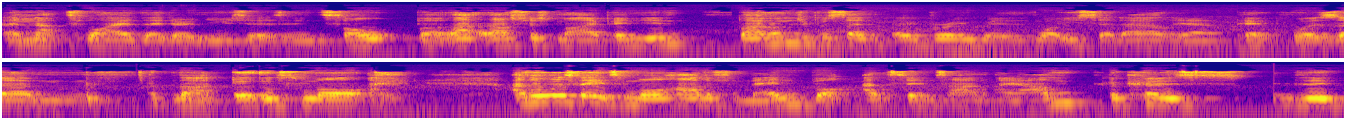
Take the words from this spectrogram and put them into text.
And that's why they don't use it as an insult. But that, that's just my opinion. But I 100% agree with what you said earlier, Pip, was um, that it's more. I don't want to say it's more harder for men, but at the same time, I am because the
